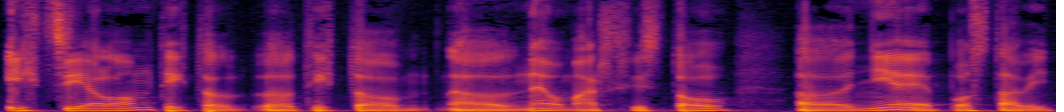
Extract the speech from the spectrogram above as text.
ich cieľom, týchto, týchto neomarxistov, nie je postaviť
